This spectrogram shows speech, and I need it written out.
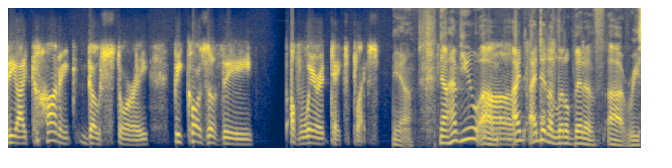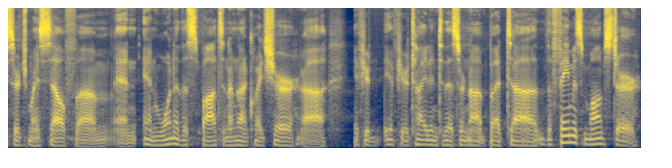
the iconic ghost story because of the of where it takes place. Yeah. Now, have you? Um, Uh, I I did a little bit of uh, research myself, um, and and one of the spots, and I'm not quite sure uh, if you're if you're tied into this or not, but uh, the famous mobster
